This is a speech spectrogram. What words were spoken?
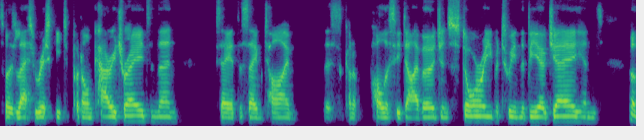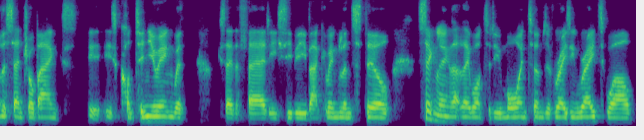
so it's less risky to put on carry trades. And then, say, at the same time, this kind of policy divergence story between the BOJ and other central banks is continuing with, say, the Fed, ECB, Bank of England still signaling that they want to do more in terms of raising rates, while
